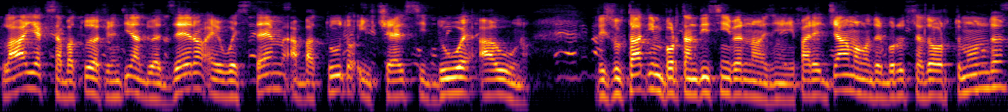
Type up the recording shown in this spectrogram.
l'Ajax ha battuto la Fiorentina 2-0 e il West Ham ha battuto il Chelsea 2-1. Risultati importantissimi per noi, signori. Pareggiamo contro il Borussia Dortmund.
